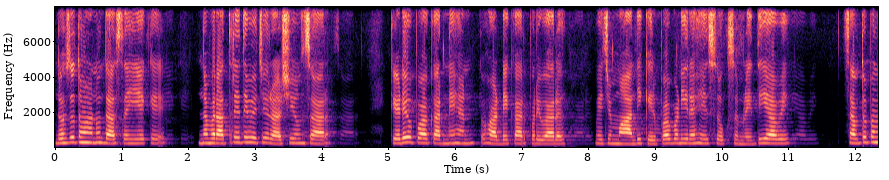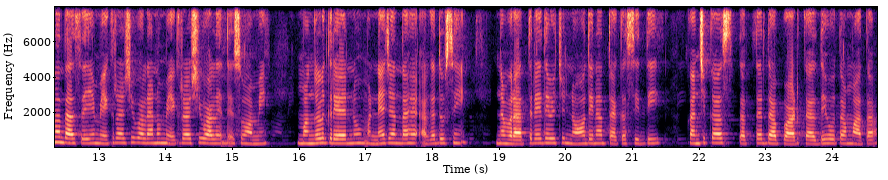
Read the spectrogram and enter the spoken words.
ਦੋਸਤੋ, ਤੁਹਾਨੂੰ ਦੱਸ ਦਈਏ ਕਿ ਨਵਰਾਤਰੇ ਦੇ ਵਿੱਚ ਰਾਸ਼ੀ ਅਨੁਸਾਰ ਕਿਹੜੇ ਉਪਾਅ ਕਰਨੇ ਹਨ? ਤੁਹਾਡੇ ਘਰ ਪਰਿਵਾਰ ਵਿੱਚ ਮਾਂ ਦੀ ਕਿਰਪਾ ਬਣੀ ਰਹੇ, ਸੁੱਖ ਸਮਰਿੱਧੀ ਆਵੇ। ਸਭ ਤੋਂ ਪਹਿਲਾਂ ਦੱਸ ਹਾਂ ਮੇਖ ਰਾਸ਼ੀ ਵਾਲਿਆਂ ਨੂੰ ਮੇਖ ਰਾਸ਼ੀ ਵਾਲੇ ਦੇ ਸੁਆਮੀ ਮੰਗਲ ਗ੍ਰਹਿ ਨੂੰ ਮੰਨਿਆ ਜਾਂਦਾ ਹੈ। ਅਗਰ ਤੁਸੀਂ ਨਵਰਾਤਰੇ ਦੇ ਵਿੱਚ 9 ਦਿਨਾਂ ਤੱਕ ਸਿੱਧੀ ਕੰਜਕਾ ਸਤੱਤਰ ਦਾ ਪਾਠ ਕਰਦੇ ਹੋ ਤਾਂ ਮਾਤਾ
